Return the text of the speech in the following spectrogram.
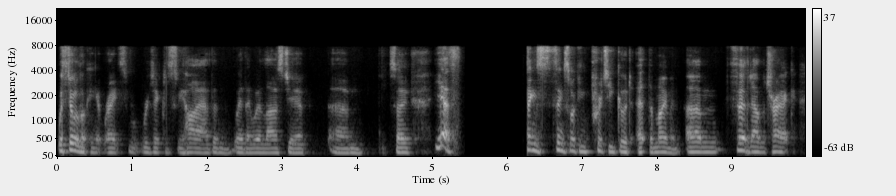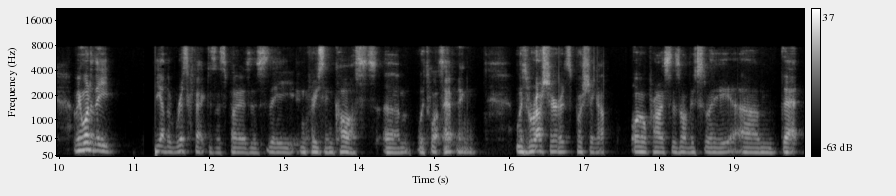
we're still looking at rates ridiculously higher than where they were last year. Um, so, yes, things things looking pretty good at the moment. Um, further down the track, I mean, one of the the other risk factors, I suppose, is the increasing costs um, with what's happening with Russia. It's pushing up oil prices, obviously. Um, that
